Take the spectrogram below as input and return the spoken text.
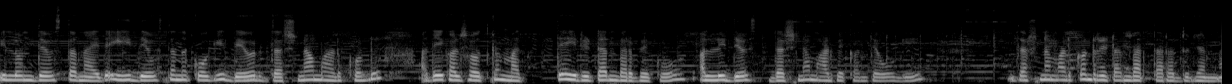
ಇಲ್ಲೊಂದು ದೇವಸ್ಥಾನ ಇದೆ. ಈ ದೇವಸ್ಥಾನಕ್ಕೆ ಹೋಗಿ ದೇವ್ರ ದರ್ಶನ ಮಾಡಿಕೊಂಡು ಅದೇ ಕಳಶ ಹೊತ್ಕೊಂಡು ಮತ್ತೆ ರಿಟರ್ನ್ ಬರಬೇಕು. ಅಲ್ಲಿ ದೇವಸ್ ದರ್ಶನ ಮಾಡಬೇಕಂತೆ ಹೋಗಿ. ದರ್ಶನ ಮಾಡ್ಕೊಂಡು ರಿಟರ್ನ್ ಬರ್ತಾರದು ಜನ.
